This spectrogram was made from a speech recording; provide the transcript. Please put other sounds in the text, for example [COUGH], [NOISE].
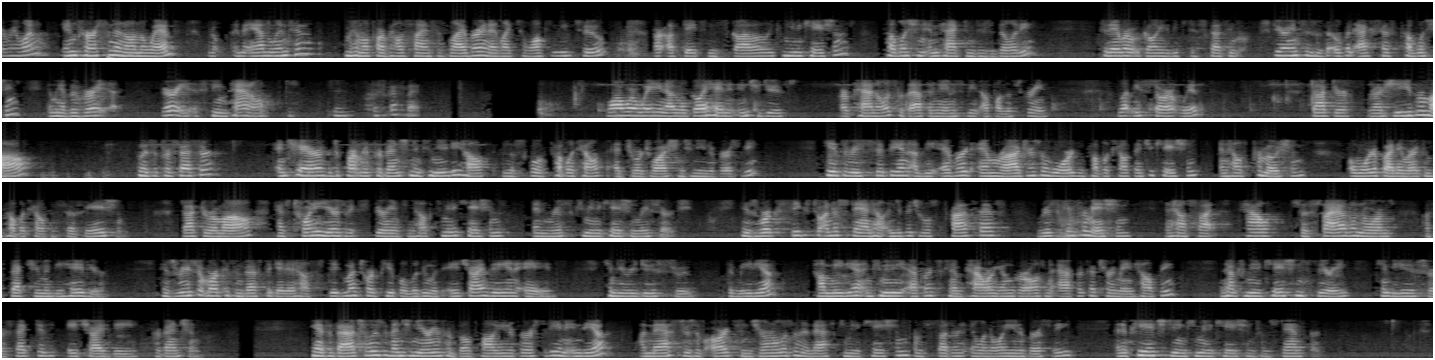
everyone, in person and on the web. I'm Ann Linton from Himmelfarb Health Sciences Library, and I'd like to welcome you to our updates in scholarly communications, publishing impact and visibility. Today we're going to be discussing experiences with open access publishing, and we have a very, very esteemed panel to, to discuss that. While we're waiting, I will go ahead and introduce our panelists without their names being up on the screen. Let me start with Dr. Rajiv Rimal, who is a professor and chair of the Department of Prevention and Community Health in the School of Public Health at George Washington University. He is the recipient of the Everett M. Rogers Award in Public Health Education and Health Promotion, awarded by the American Public Health Association. Dr. Rimal has 20 years of experience in health communications and risk communication research. His work seeks to understand how individuals process risk information and how, how societal norms affect human behavior. His recent work has investigated how stigma toward people living with HIV and AIDS can be reduced through the media, how media and community efforts can empower young girls in Africa to remain healthy, and how communications theory can be used for effective HIV prevention. He has a Bachelor's of Engineering from Bhopal University in India, a Master's of Arts in Journalism and Mass Communication from Southern Illinois University, and a PhD in Communication from Stanford.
